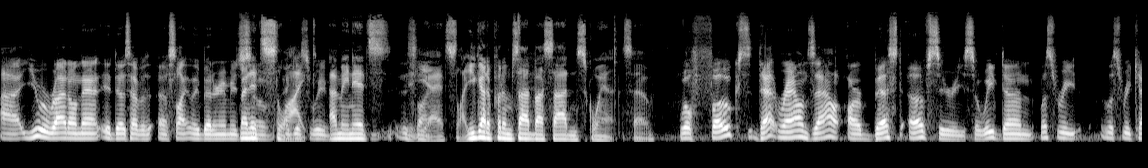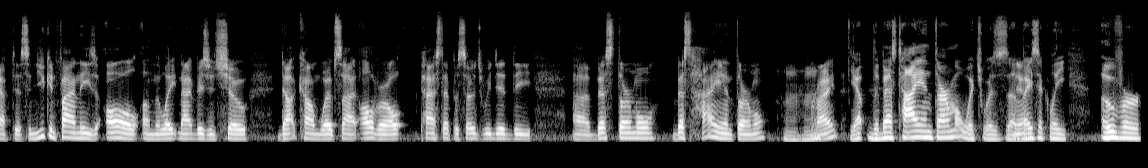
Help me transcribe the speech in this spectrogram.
uh, you were right on that. It does have a, a slightly better image, but so it's I guess slight. we- I, mean, it's, It's slight. yeah, it's slight. You got to put them side by side and squint. So Well, folks, that rounds out our best of series. So we've done. Let's re let's recap this, and you can find these all on the Late Night Vision Show.com website. All of our past episodes. We did the uh, best thermal, best high end thermal, right? Yep, the best high end thermal, which was uh, Yeah. basically over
